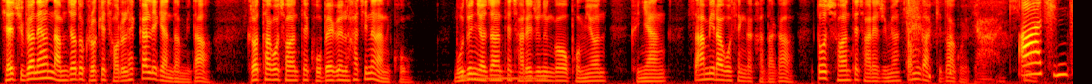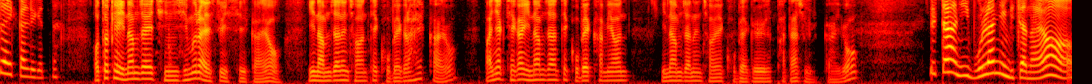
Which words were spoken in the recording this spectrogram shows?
제 주변의 한 남자도 그렇게 저를 헷갈리게 한답니다. 그렇다고 저한테 고백을 하지는 않고 모든 여자한테 음. 잘해주는 거 보면 그냥 쌈이라고 생각하다가 또 저한테 잘해주면 썸 같기도 하고요. 야, 아 진짜 헷갈리겠다. 어떻게 이 남자의 진심을 알 수 있을까요? 이 남자는 저한테 고백을 할까요? 만약 제가 이 남자한테 고백하면 이 남자는 저의 고백을 받아줄까요? 일단 이 몰라님 있잖아요.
